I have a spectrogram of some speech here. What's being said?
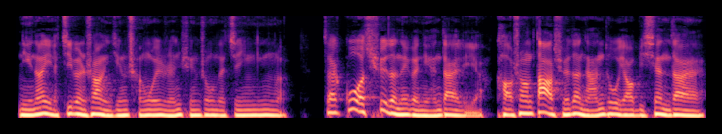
你呢，也基本上已经成为人群中的精英了。在过去的那个年代里啊，考上大学的难度要比现在。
